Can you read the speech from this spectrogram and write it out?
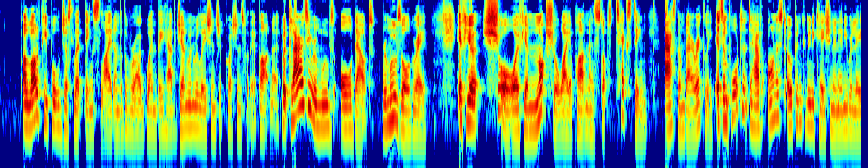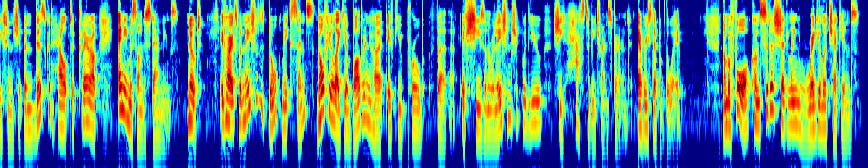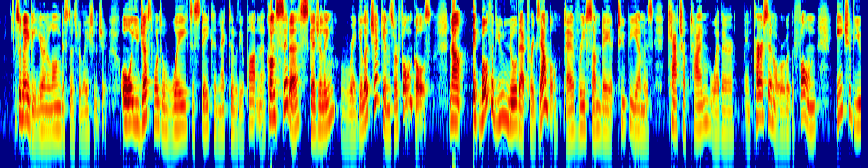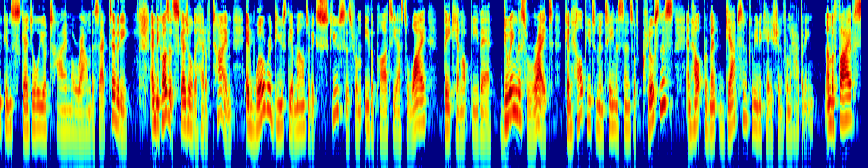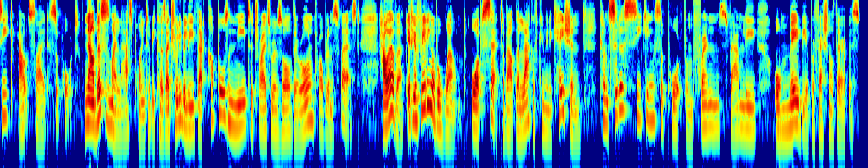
A lot of people just let things slide under the rug when they have genuine relationship questions for their partner. But clarity removes all doubt, removes all gray. If you're sure or if you're not sure why your partner has stopped texting, ask them directly. It's important to have honest, open communication in any relationship, and this could help to clear up any misunderstandings. Note, if her explanations don't make sense, don't feel like you're bothering her if you probe further. If she's in a relationship with you, she has to be transparent every step of the way. Number four, consider scheduling regular check ins. So maybe you're in a long distance relationship or you just want a way to stay connected with your partner. Consider scheduling regular check ins or phone calls. Now, if both of you know that, for example, every Sunday at 2 p.m. is catch up time, whether in person or over the phone, each of you can schedule your time around this activity. And because it's scheduled ahead of time, it will reduce the amount of excuses from either party as to why they cannot be there. Doing this right can help you to maintain a sense of closeness and help prevent gaps in communication from happening. Number five, seek outside support. Now, this is my last pointer because I truly believe that couples need to try to resolve their own problems first. However, if you're feeling overwhelmed or upset about the lack of communication, consider seeking support from friends, family, or maybe a professional therapist.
